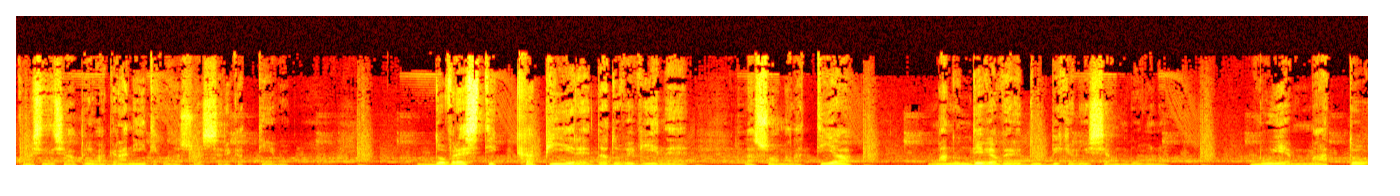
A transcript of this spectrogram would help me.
come si diceva prima, granitico nel suo essere cattivo. Dovresti capire da dove viene la sua malattia, ma non devi avere dubbi che lui sia un buono lui è matto,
